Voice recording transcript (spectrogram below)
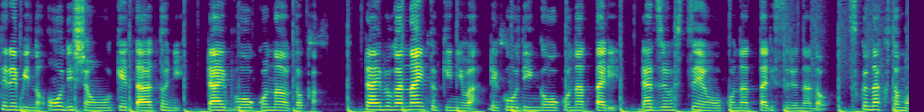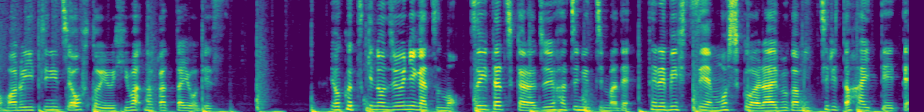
テレビのオーディションを受けた後にライブを行うとか、ライブがない時にはレコーディングを行ったり、ラジオ出演を行ったりするなど、少なくとも丸1日オフという日はなかったようです。翌月の12月も1日から18日までテレビ出演もしくはライブがみっちりと入っていて、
